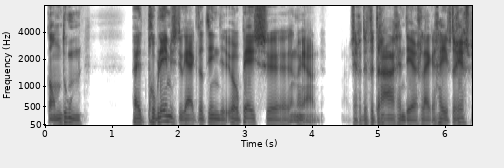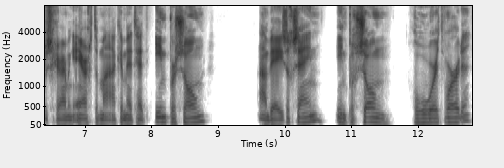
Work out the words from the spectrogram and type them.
kan doen. Het probleem is natuurlijk eigenlijk dat in de Europese, uh, nou ja, zeggen de verdragen en dergelijke, heeft rechtsbescherming erg te maken met het in persoon aanwezig zijn, in persoon gehoord worden,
